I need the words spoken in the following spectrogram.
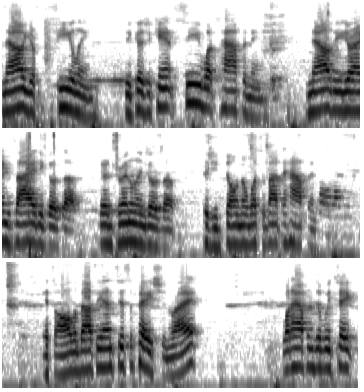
Now you're feeling because you can't see what's happening. Now the, your anxiety goes up, your adrenaline goes up because you don't know what's about to happen. It's all about the anticipation, right? What happens if we take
